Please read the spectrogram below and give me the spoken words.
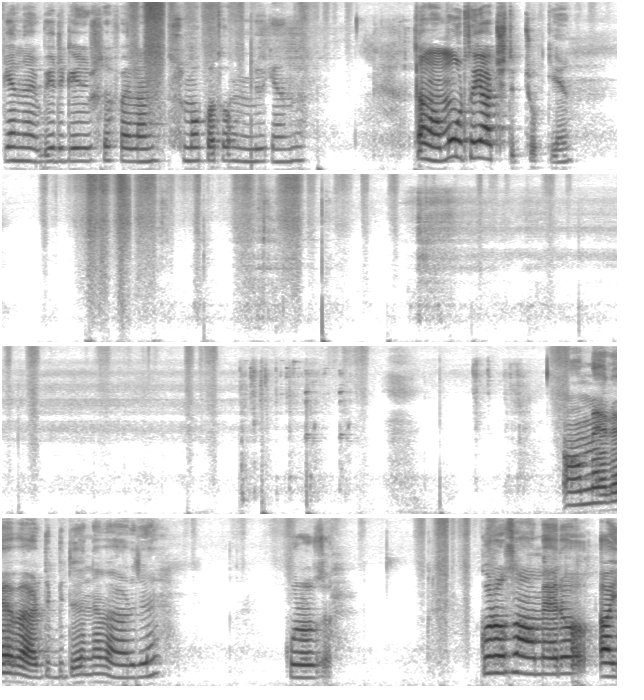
gene biri gelirse falan smoke atalım biz gene. Tamam ortayı açtık çok iyi. AMR verdi. Bir de ne verdi? Groza. Groza AMR ay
